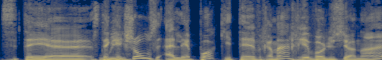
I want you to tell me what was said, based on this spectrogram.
c'était euh, c'était Oui. quelque chose à l'époque qui était vraiment révolutionnaire,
